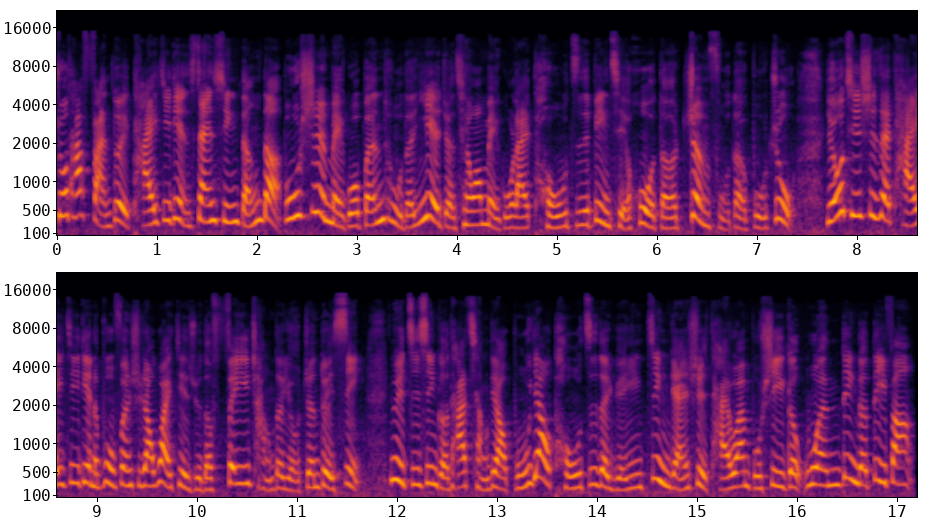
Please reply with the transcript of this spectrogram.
说他反对台积电、三星等等不是美国本土的业者前往美国来投资，并且获得政府的补助。尤其是在台积电的部分，是让外界觉得非常的有针对性，因为基辛格他强。不要投资的原因，竟然是台湾不是一个稳定的地方，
